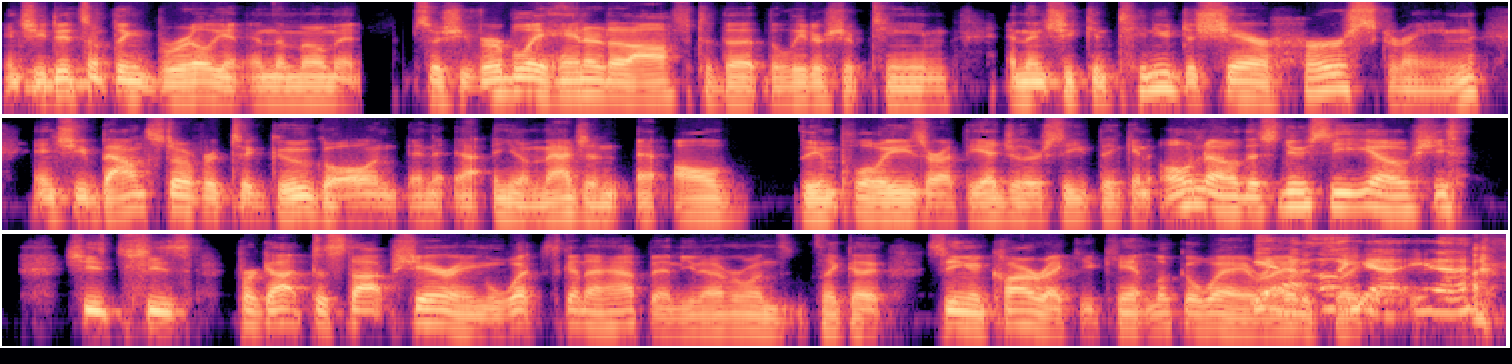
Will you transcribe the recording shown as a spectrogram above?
And she did mm-hmm. something brilliant in the moment. So she verbally handed it off to the, the leadership team and then she continued to share her screen and she bounced over to google and, and uh, you know imagine uh, all the employees are at the edge of their seat thinking oh no this new ceo she's she she's forgot to stop sharing what's going to happen you know everyone's it's like a seeing a car wreck you can't look away yeah. right? It's oh, like yeah yeah.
